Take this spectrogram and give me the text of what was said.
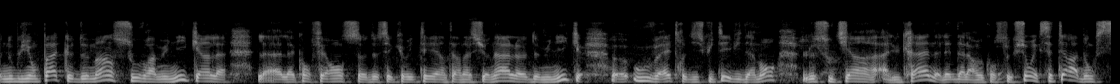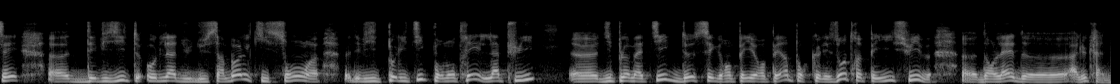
n'oublions pas que demain s'ouvre à Munich hein, la, conférence de sécurité internationale de Munich, où va être discuté évidemment le soutien à l'Ukraine, l'aide à la reconstruction, etc. Donc c'est des visites au-delà du, symbole qui sont des visites politiques pour montrer l'appui euh, diplomatique de ces grands pays européens pour que les autres pays suivent euh, dans l'aide euh, à l'Ukraine.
